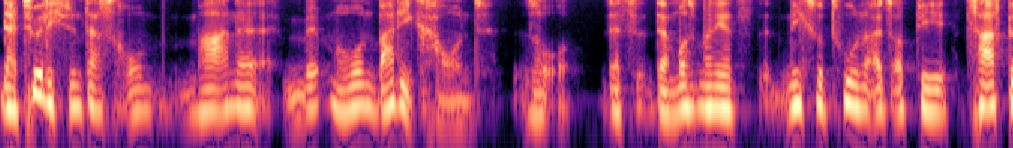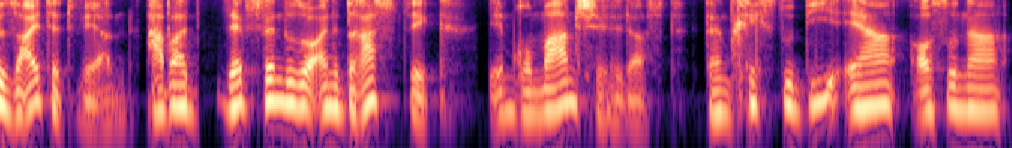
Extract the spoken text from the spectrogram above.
natürlich sind das Romane mit einem hohen Bodycount. So, das, da muss man jetzt nicht so tun, als ob die zart beseitet werden. Aber selbst wenn du so eine Drastik im Roman schilderst, dann kriegst du die eher aus so einer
